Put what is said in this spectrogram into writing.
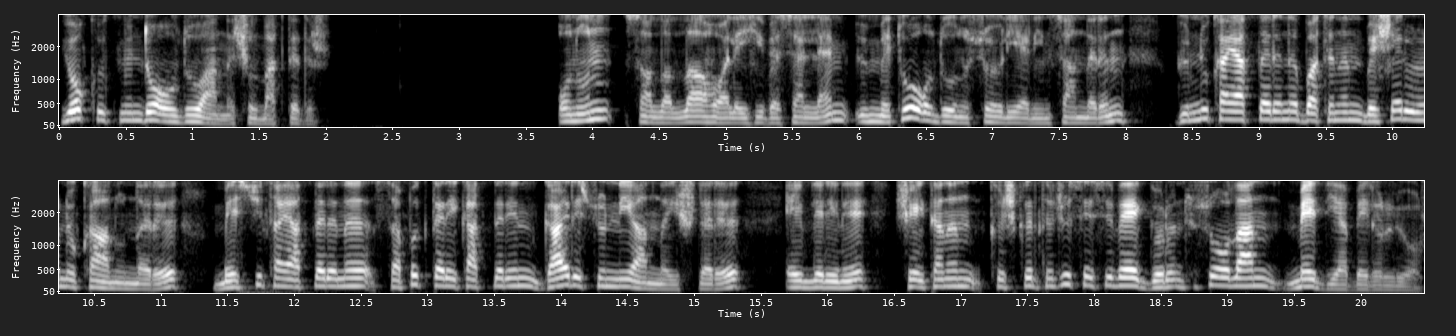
yok hükmünde olduğu anlaşılmaktadır. Onun sallallahu aleyhi ve sellem ümmeti olduğunu söyleyen insanların günlük hayatlarını batının beşer ürünü kanunları, mescit hayatlarını sapık tarikatların gayri sünni anlayışları, evlerini şeytanın kışkırtıcı sesi ve görüntüsü olan medya belirliyor.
